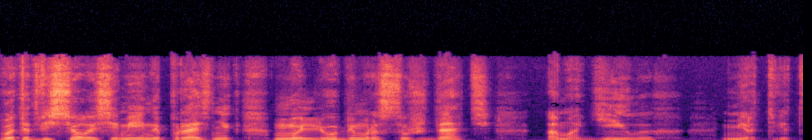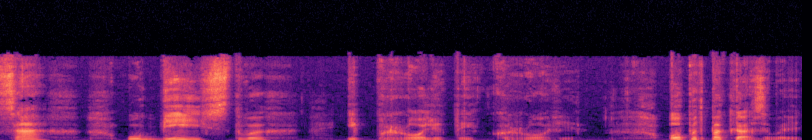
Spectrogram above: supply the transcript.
В этот веселый семейный праздник мы любим рассуждать о могилах, мертвецах, убийствах и пролитой крови. Опыт показывает,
